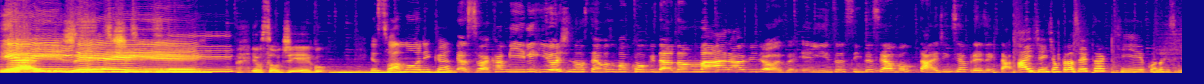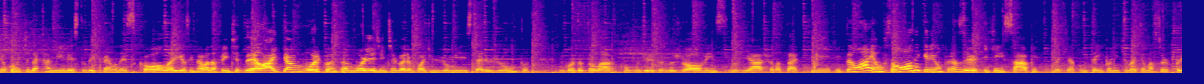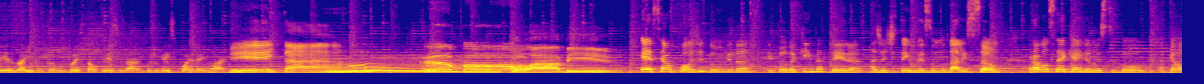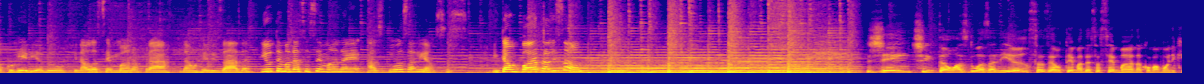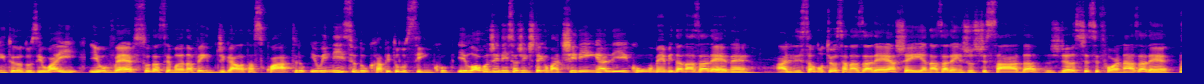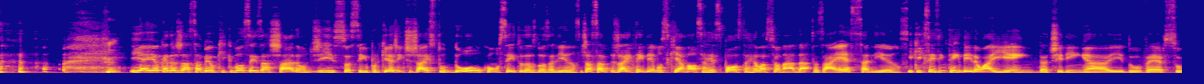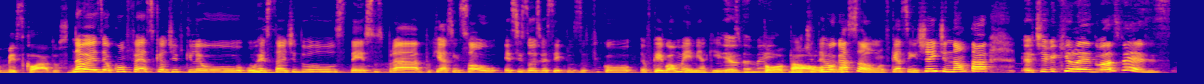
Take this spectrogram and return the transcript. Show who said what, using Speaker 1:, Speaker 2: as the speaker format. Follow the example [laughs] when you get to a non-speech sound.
Speaker 1: E aí, gente?
Speaker 2: Eu sou o Diego.
Speaker 3: Eu sou a Mônica.
Speaker 1: Eu sou a Camille e hoje nós temos uma convidada maravilhosa. Elisa, sinta-se à vontade em se apresentar.
Speaker 4: Ai, gente, é um prazer estar aqui. Quando eu recebi o convite da Camille, eu estudei com ela na escola e eu sentava na frente dela. Ai, que amor, quanto amor! E a gente agora pode viver o um ministério junto. Enquanto eu tô lá como diretora dos jovens, do Riacho, ela tá aqui. Então, ai, é só uma alegria, um prazer. E quem sabe, daqui a um tempo a gente vai ter uma surpresa aí juntando os dois, talvez. Já eu joguei spoiler aí no ar.
Speaker 3: Eita!
Speaker 1: Uhum. Amo!
Speaker 2: Collab!
Speaker 3: Esse é o Pô de Dúvidas e toda quinta-feira a gente tem um resumo da lição para você que ainda não estudou, aquela correria do final da semana para dar uma revisada. E o tema dessa semana é as duas alianças. Então, bora pra lição!
Speaker 2: Gente, então as duas alianças é o tema dessa semana, como a Mônica introduziu aí. E o verso da semana vem de Gálatas 4 e o início do capítulo 5. E logo de início a gente tem uma tirinha ali com o meme da Nazaré, né? A lição não trouxe a Nazaré, achei a Nazaré injustiçada. Justice for Nazaré. [laughs] E aí eu quero já saber o que, que vocês acharam disso, assim, porque a gente já estudou o conceito das duas alianças, já, já entendemos que a nossa resposta é relacionada a essa aliança. E o que, que vocês entenderam aí, hein? Da tirinha e do verso mesclados?
Speaker 3: Não, eu, eu confesso que eu tive que ler o, o restante dos textos pra. Porque assim, só o, esses dois versículos ficou. Eu fiquei igual meme aqui.
Speaker 1: Eu também.
Speaker 2: Total.
Speaker 3: Muita interrogação. Eu fiquei assim, gente, não tá.
Speaker 1: Eu tive que ler duas vezes.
